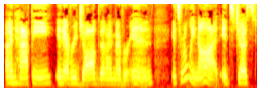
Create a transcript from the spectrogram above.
unhappy in every job that I'm ever in. It's really not. It's just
